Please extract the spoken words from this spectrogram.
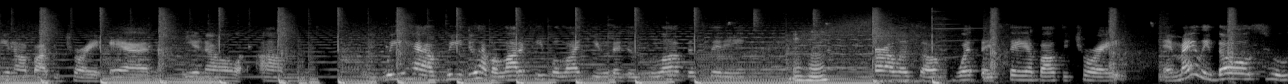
you know, about Detroit. And, you know, um, we have, we do have a lot of people like you that just love the city, Mhm. regardless of what they say about Detroit. And mainly those who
